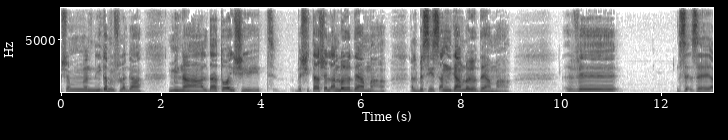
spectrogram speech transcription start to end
שמנהיג המפלגה מינה על דעתו האישית, בשיטה של אני לא יודע מה, על בסיס אני גם לא יודע מה, ו... זה, זה,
